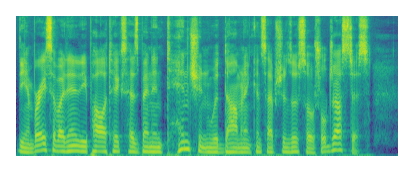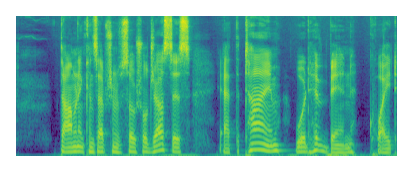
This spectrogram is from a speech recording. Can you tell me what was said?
the embrace of identity politics has been in tension with dominant conceptions of social justice. Dominant conception of social justice at the time would have been quite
